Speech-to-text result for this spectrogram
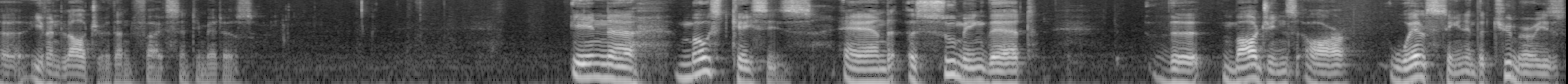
uh, even larger than 5 centimeters. In uh, most cases, and assuming that the margins are well seen and the tumor is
